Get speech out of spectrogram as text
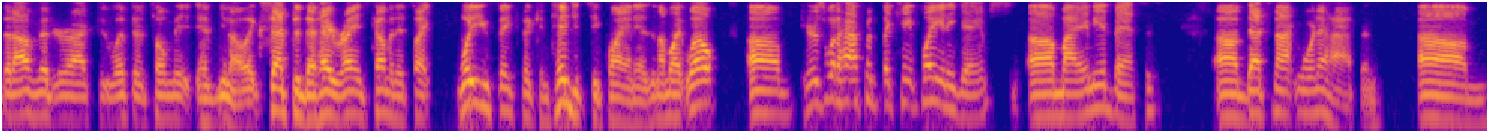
that I've interacted with have told me, have, you know, accepted that hey, rain's coming. It's like, what do you think the contingency plan is? And I'm like, well, um, here's what happens. They can't play any games. Uh, Miami advances. Um, that's not going to happen. Um,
